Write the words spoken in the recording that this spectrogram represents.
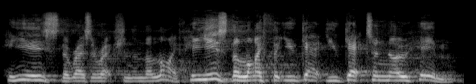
He is the resurrection and the life. He is the life that you get. You get to know Him.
